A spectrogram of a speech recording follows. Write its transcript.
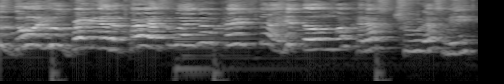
was doing you was breaking down Aquarius. I'm like, okay, I hit those. Okay, that's true. That's me.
